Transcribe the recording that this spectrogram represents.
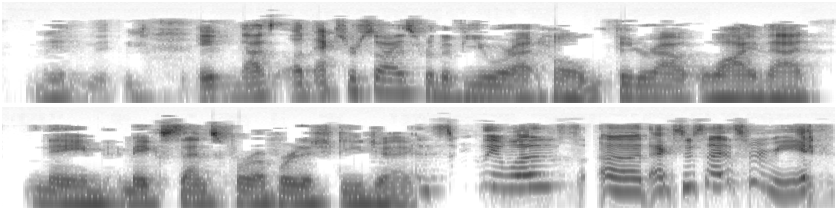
It, it, that's an exercise for the viewer at home. Figure out why that name makes sense for a British DJ. It certainly was an exercise for me.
